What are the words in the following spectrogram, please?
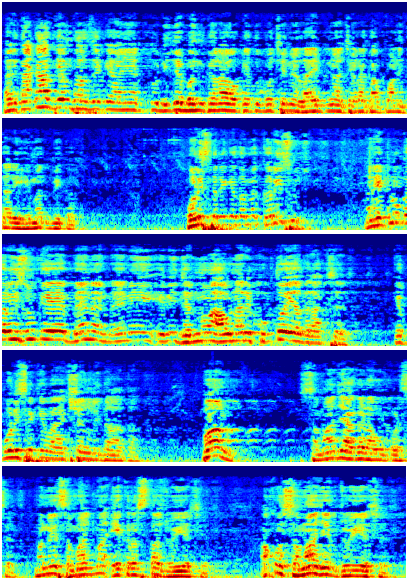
તારી તાકાત કેમ થશે કે અહીંયા તું ડીજે બંધ કરાવો કે તું પછી એને લાઇટના છેડા કાપવાની તારી હિંમત બી કર. પોલીસ તરીકે તો અમે કરીશું જ. અને એટલું કરીશું કે બેન, એની એની જન્મ આવનારી પુખ્તો યાદ રાખશે કે પોલીસે કેવા એક્શન લીધા હતા. પણ સમાજે આગળ આવવું પડશે. મને સમાજમાં એક રસ્તા જોઈએ છે. આખો સમાજ એક જોઈએ છે.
